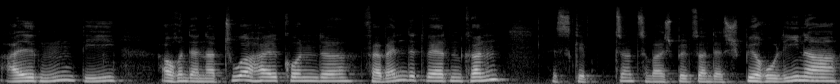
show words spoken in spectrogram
Algen, die auch in der Naturheilkunde verwendet werden können. Es gibt äh, zum Beispiel besonders Spirulina,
